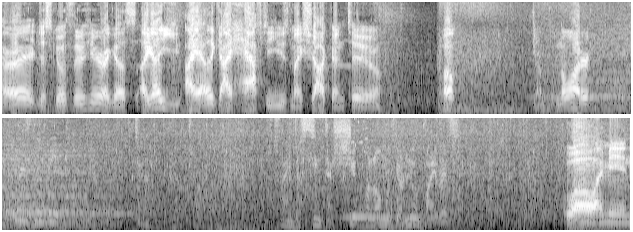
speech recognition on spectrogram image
all right, just go through here, I guess. I got, I like, I have to use my shotgun too. Oh, jump in the water. Where's the leak? Trying to sink the ship along with your new virus? Well, I mean,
